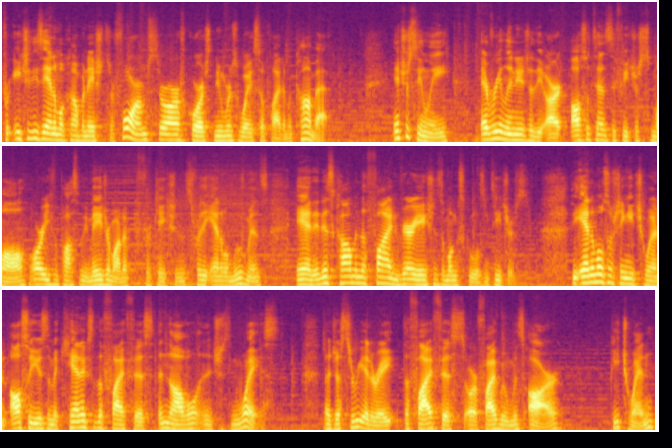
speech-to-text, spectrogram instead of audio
For each of these animal combinations or forms, there are of course numerous ways to apply them in combat. Interestingly, every lineage of the art also tends to feature small or even possibly major modifications for the animal movements, and it is common to find variations among schools and teachers. The animals of Xing Yi also use the mechanics of the five fists in novel and interesting ways. Now just to reiterate, the five fists or five movements are Pi Chuan,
